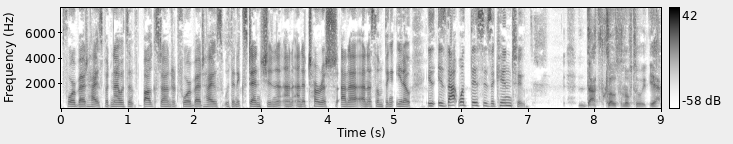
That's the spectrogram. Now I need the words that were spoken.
four bed house, but now it's a bog standard four bed house with an extension and, and a turret and a and a something. You know, is, is that what this is akin to? That's close enough to it, yeah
